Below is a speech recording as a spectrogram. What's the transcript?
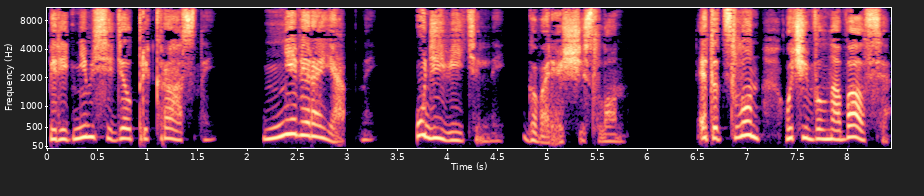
Перед ним сидел прекрасный, невероятный, удивительный, говорящий слон. Этот слон очень волновался,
